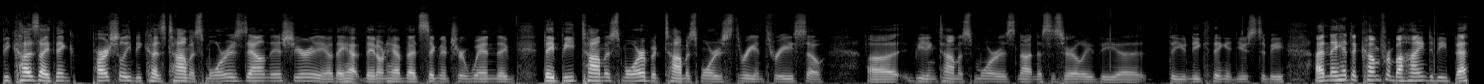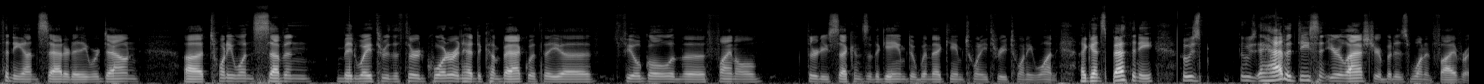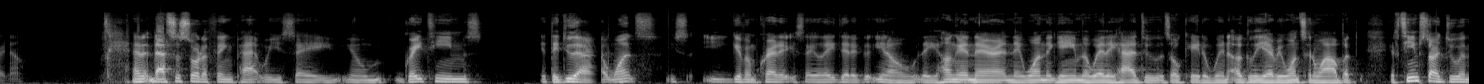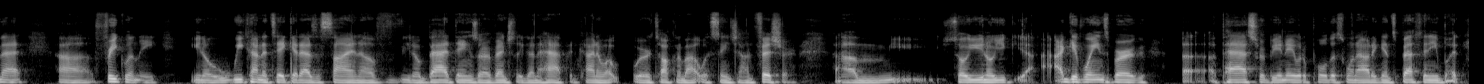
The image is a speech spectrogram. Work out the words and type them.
because I think partially because Thomas More is down this year. You know they have they don't have that signature win. They they beat Thomas More, but Thomas More is three and three, so uh, beating Thomas More is not necessarily the uh, the unique thing it used to be. And they had to come from behind to beat Bethany on Saturday. They were down uh, 21-7 midway through the third quarter and had to come back with a uh, field goal in the final 30 seconds of the game to win that game 23-21 against Bethany, who's who's had a decent year last year, but is one and five right now. And that's the sort of thing, Pat, where you say, you know, great teams, if they do that once, you, you give them credit. You say well, they did a good, you know, they hung in there and they won the game the way they had to. It's okay to win ugly every once in a while, but if teams start doing that uh, frequently, you know, we kind of take it as a sign of, you know, bad things are eventually going to happen. Kind of what we were talking about with St. John Fisher. Um, so, you know, you, I give Waynesburg a, a pass for being able to pull this one out against Bethany, but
